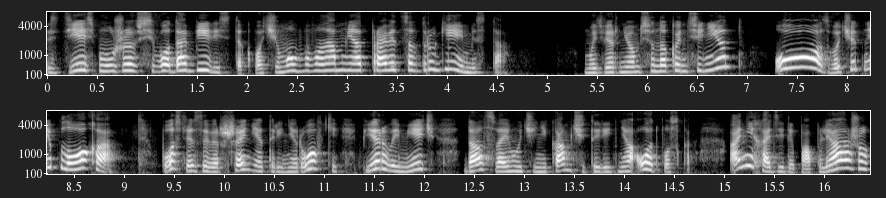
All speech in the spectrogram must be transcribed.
Здесь мы уже всего добились, так почему бы нам не отправиться в другие места? Мы вернемся на континент? О, звучит неплохо. После завершения тренировки первый меч дал своим ученикам 4 дня отпуска. Они ходили по пляжу,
